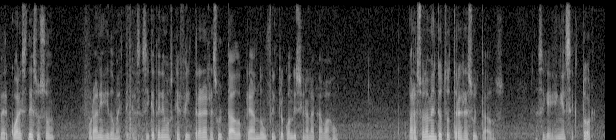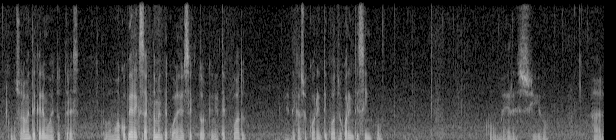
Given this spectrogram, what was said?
ver cuáles de esos son foráneas y domésticas. Así que tenemos que filtrar el resultado creando un filtro condicional acá abajo para solamente estos tres resultados. Así que en el sector, como solamente queremos estos tres, pues vamos a copiar exactamente cuál es el sector, que en este, es 4, en este caso es 4445. Comercio al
